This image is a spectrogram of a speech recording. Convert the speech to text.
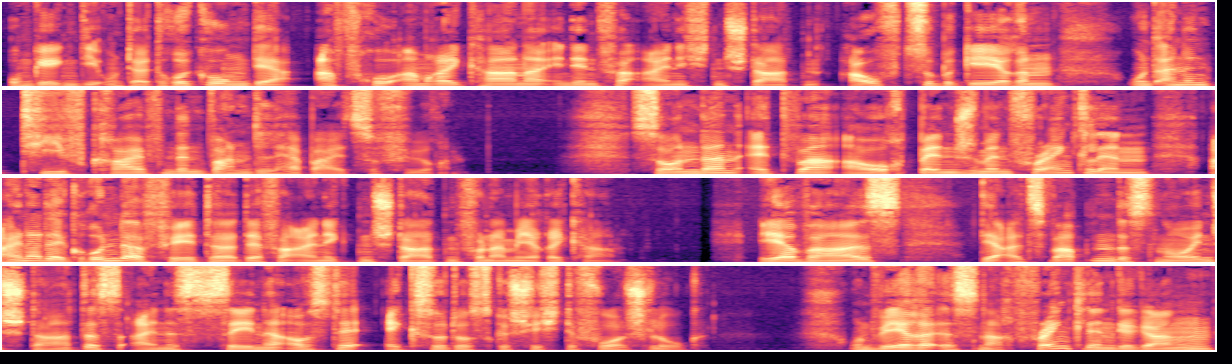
um gegen die Unterdrückung der Afroamerikaner in den Vereinigten Staaten aufzubegehren und einen tiefgreifenden Wandel herbeizuführen sondern etwa auch Benjamin Franklin, einer der Gründerväter der Vereinigten Staaten von Amerika. Er war es, der als Wappen des neuen Staates eine Szene aus der Exodus-Geschichte vorschlug. Und wäre es nach Franklin gegangen,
